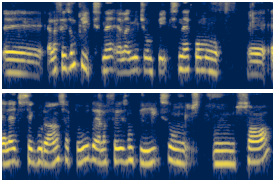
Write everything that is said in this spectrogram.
é, ela fez um Pix, né? Ela emitiu um Pix, né? Como é, ela é de segurança, tudo, ela fez um Pix, um, um só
